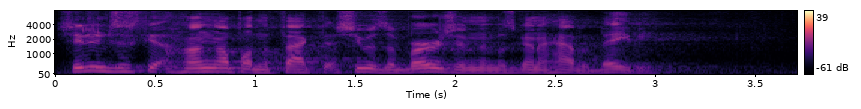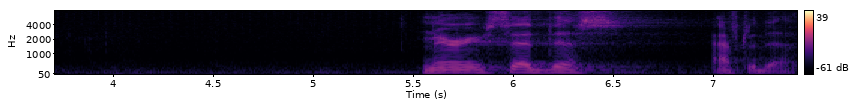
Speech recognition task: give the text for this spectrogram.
She didn't just get hung up on the fact that she was a virgin and was going to have a baby. Mary said this after that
